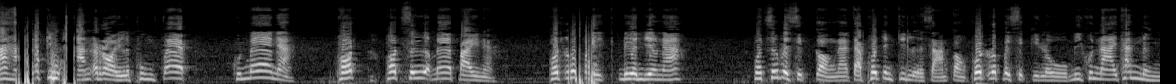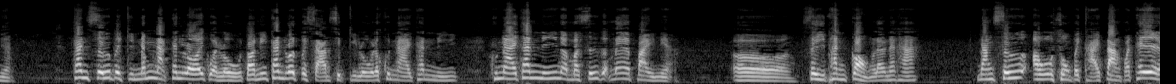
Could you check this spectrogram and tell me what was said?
อาหารเรากินอาหารอร่อยลยพุงแฟบ คุณแม่เนี่ยพดพดซื้อแม่ไปเนี่ยพดลดไปอีกเดือนเดียวนะพดซื้อไปสิบกล่องนะแต่พดยังกินเหลือสามกล่องพดลดไปสิบกิโล มีคุณนายท่านหนึ่งเนี่ย ท่านซื้อไปกินน้ำหนักท่านร้อยกว่าโล ตอนนี้ท่านลดไปสามสิบกิโลแล้วคุณนายท่านนี้ คุณนายท่านนี้เนี่ยมาซื้อกับแม่ไปเนี่ย เออสี่พันกล่องแล้วนะคะ นางซื้อเอาส่งไปขายต่างประเทศ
